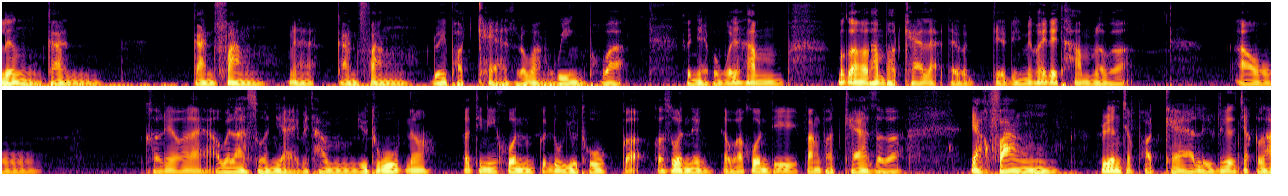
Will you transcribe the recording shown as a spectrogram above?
เรื่องการการฟังนะฮะการฟังด้วยพอดแคสต์ระหว่างวิ่ง เพราะว่าส่วนใหญ่ผมก็จะทำเมื่อก่อนก็ทำพอดแคสต์แหละ แต่เดี๋ยวนี้ไม่ค่อยได้ทำแล้วก็เอาเขาเรียกว่าอะไร เอาเวลาส่วนใหญ่ไปทำ YouTube เนาะแล้วทีนี้คนก็ดู YouTube ก็ก็ส่วนหนึ่ง แต่ว่าคนที่ฟังพอดแคสต์แล้วก็อยากฟังเรื่องจากพอดแคสต์หรือเรื่องจากไล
